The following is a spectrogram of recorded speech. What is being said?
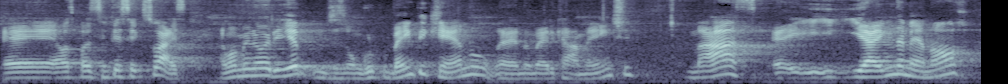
é, elas podem ser intersexuais. É uma minoria, um grupo bem pequeno, é, numericamente, mas, é, e, e ainda menor,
